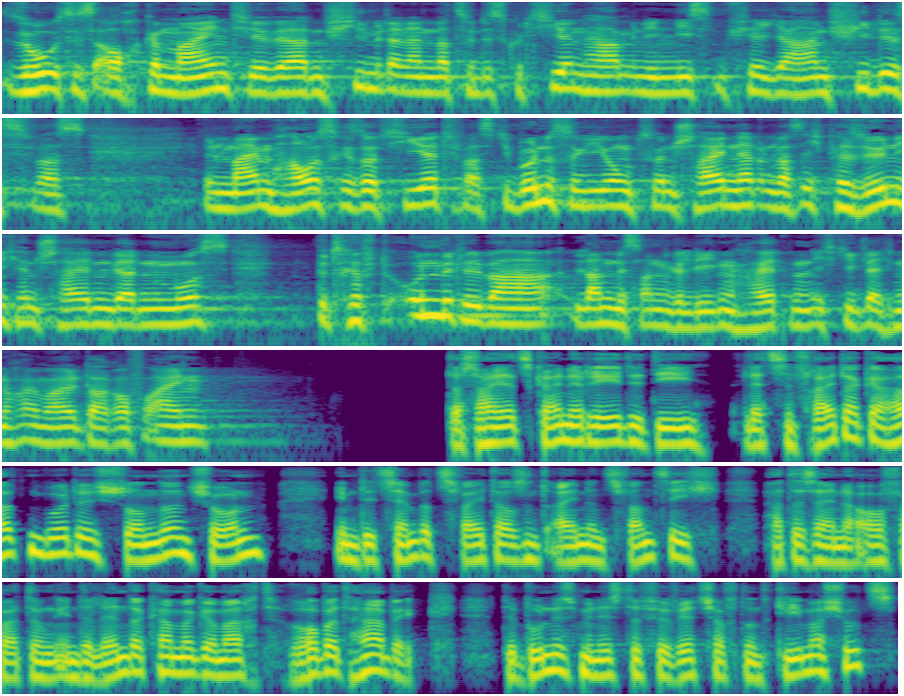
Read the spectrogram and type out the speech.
so ist es auch gemeint. Wir werden viel miteinander zu diskutieren haben in den nächsten vier Jahren. Vieles, was in meinem Haus resultiert, was die Bundesregierung zu entscheiden hat und was ich persönlich entscheiden werden muss, betrifft unmittelbar Landesangelegenheiten. Ich gehe gleich noch einmal darauf ein. Das war jetzt keine Rede, die letzten Freitag gehalten wurde, sondern schon im Dezember 2021 hat er seine Aufwartung in der Länderkammer gemacht. Robert Habeck, der Bundesminister für Wirtschaft und Klimaschutz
